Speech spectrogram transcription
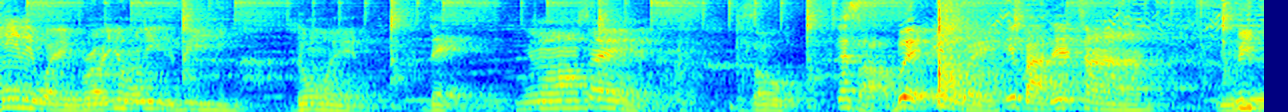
your- anyway, bro. You don't need to be doing that. You know what I'm saying? So that's all. But anyway, it about that time we Yeah.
